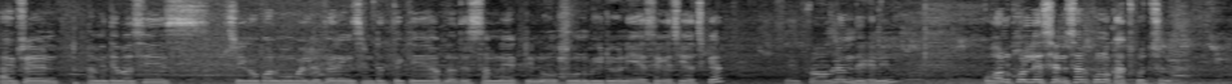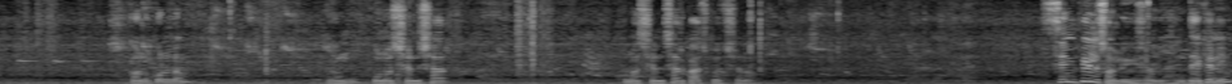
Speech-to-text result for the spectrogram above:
হাই ফ্রেন্ড আমি Debashis, Shrigopal mobile repairing centre থেকে আপনাদের সামনে একটি নতুন ভিডিও নিয়ে এসে গেছি আজকে। এই প্রবলেম দেখে নিন। কল করলে সেন্সার কোনো কাজ করছে না। কল করলাম, এবং কোনো সেন্সার কোনো সেন্সার কাজ করছে না। সিম্পল সলিউশন দেখে নিন।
